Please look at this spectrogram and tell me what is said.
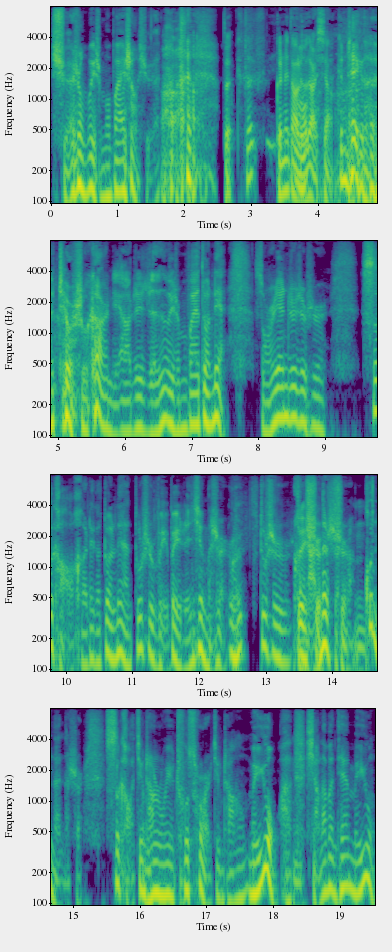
学生为什么不爱上学》。对，它跟这道理有点像。跟这个这本书告诉你啊，这人为什么不爱锻炼？总而言之，就是思考和这个锻炼都是违背人性的事儿，都是很难的事儿，困难的事儿。思考经常容易出错，经常没用啊，想了半天没用。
